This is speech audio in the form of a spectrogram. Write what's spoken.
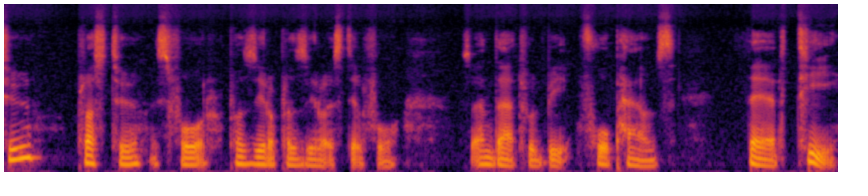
2 plus 2 is 4 plus 0 plus 0 is still 4 so and that would be 4 pounds 30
